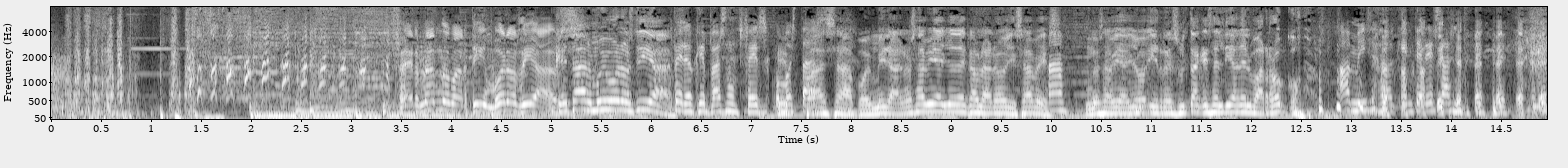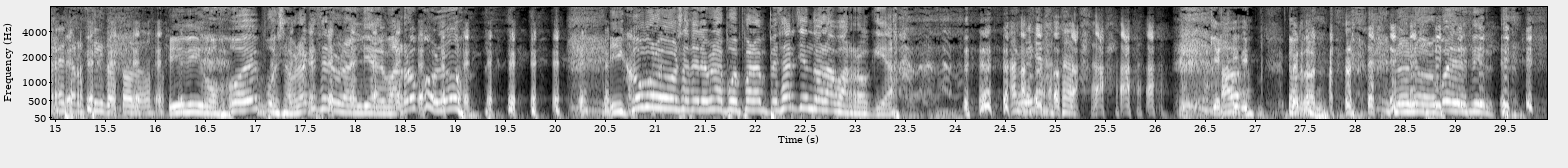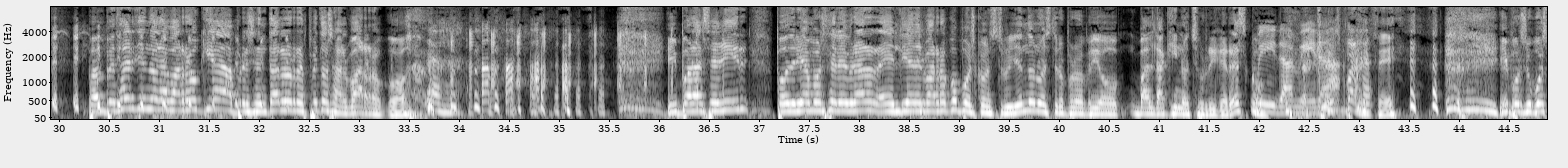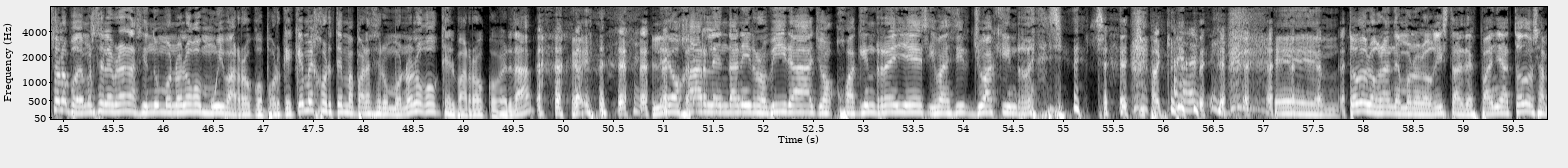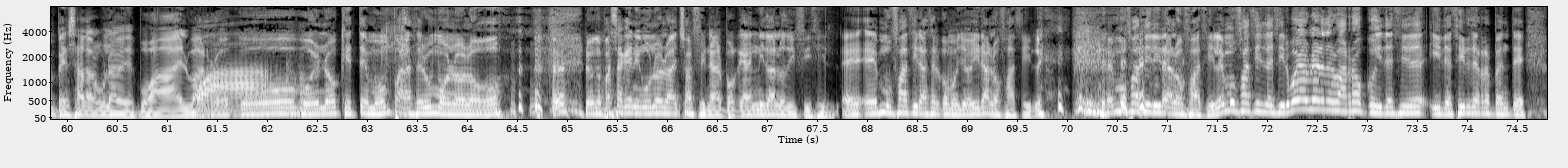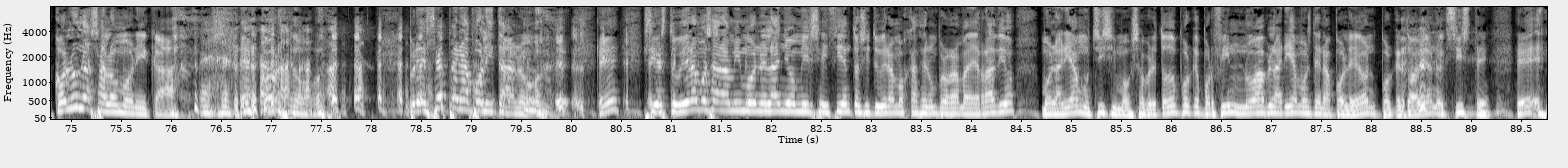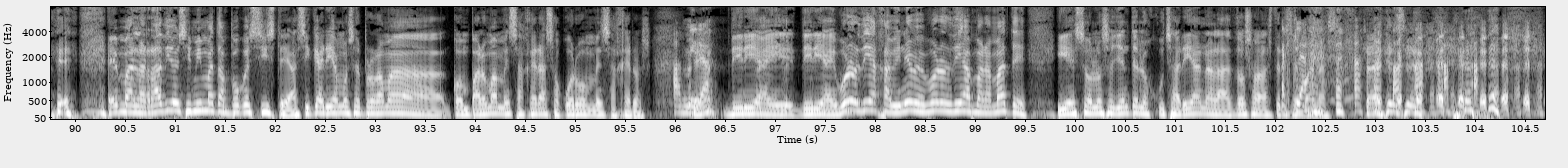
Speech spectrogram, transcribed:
Fernando Martín, buenos días. ¿Qué tal? Muy buenos días. Pero ¿qué pasa, Fers? ¿Cómo ¿Qué estás? pasa? Pues mira, no sabía yo de qué hablar hoy, ¿sabes? Ah. No sabía yo y resulta que es el día del barroco. Ah, mira, qué interesante. Qué retorcido todo. Y digo, joder, pues habrá que celebrar el día del barroco, ¿no? ¿Y cómo lo vamos a celebrar? Pues para empezar yendo a la barroquia. Ah, Ah, Perdón. No, no, lo puedes decir. Para empezar yendo a la barroquia a presentar los respetos al barroco. Y para seguir, podríamos celebrar el Día del Barroco pues construyendo nuestro propio baldaquino churrigueresco. Mira, mira. ¿Qué os parece? Y por supuesto lo podemos celebrar haciendo un monólogo muy barroco, porque qué mejor tema para hacer un monólogo que el barroco, ¿verdad? ¿Eh? Leo Harlen, Dani Rovira, Jo- Joaquín Reyes, iba a decir Joaquín Reyes. Eh, todos los grandes monologuistas de España, todos han pensado alguna vez, ¡buah, el barroco! Bueno, qué temón para hacer un monólogo. lo que pasa que ninguno lo ha hecho al final, porque han ido a lo difícil. Eh, es muy fácil hacer como yo, ir a lo fácil. es muy fácil ir a lo fácil. Es muy fácil decir, voy a hablar del barroco y decir, y decir de repente, columna salomónica, escorzo, presepe napolitano. ¿Eh? Si estuviéramos ahora mismo en el año 1600 y tuviéramos que hacer un programa de radio, molaría muchísimo, sobre todo porque por fin no hablaríamos de Napoleón, porque todavía no existe. ¿eh? Es más, la radio en sí misma tampoco existe, así que haríamos el programa con palomas mensajeras o cuervos mensajeros. Ah, mira. ¿Eh? Diría ahí, diría ahí, buenos días Javi Nieves, buenos días Maramate, y eso los oyentes lo escucharían a las dos o a las tres Claro. semanas.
